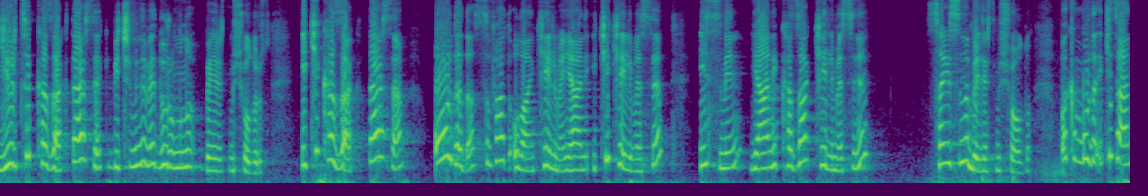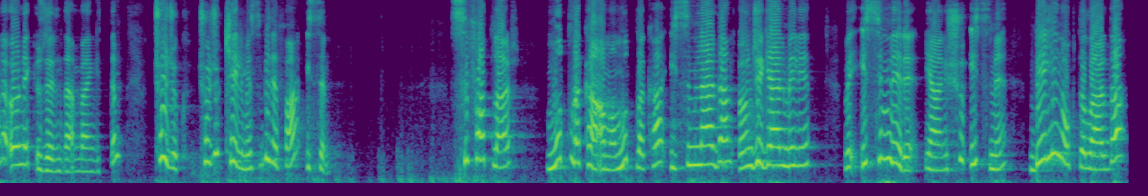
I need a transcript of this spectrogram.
Yırtık kazak dersek biçimini ve durumunu belirtmiş oluruz. İki kazak dersem orada da sıfat olan kelime yani iki kelimesi ismin yani kazak kelimesinin sayısını belirtmiş oldu. Bakın burada iki tane örnek üzerinden ben gittim. Çocuk, çocuk kelimesi bir defa isim. Sıfatlar mutlaka ama mutlaka isimlerden önce gelmeli ve isimleri yani şu ismi belli noktalarda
